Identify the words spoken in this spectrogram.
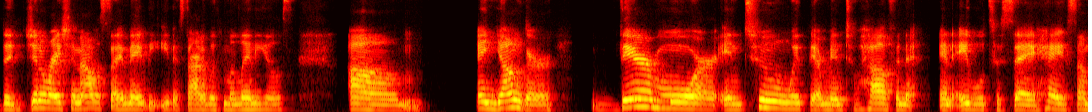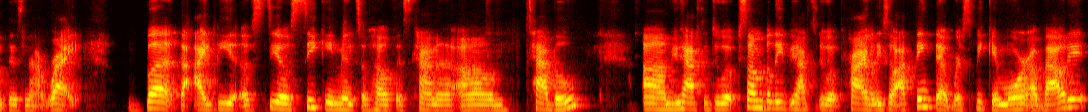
the generation I would say maybe even started with millennials um, and younger. They're more in tune with their mental health and and able to say, "Hey, something's not right." But the idea of still seeking mental health is kind of um, taboo. Um, you have to do it. Some believe you have to do it privately. So I think that we're speaking more about it,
